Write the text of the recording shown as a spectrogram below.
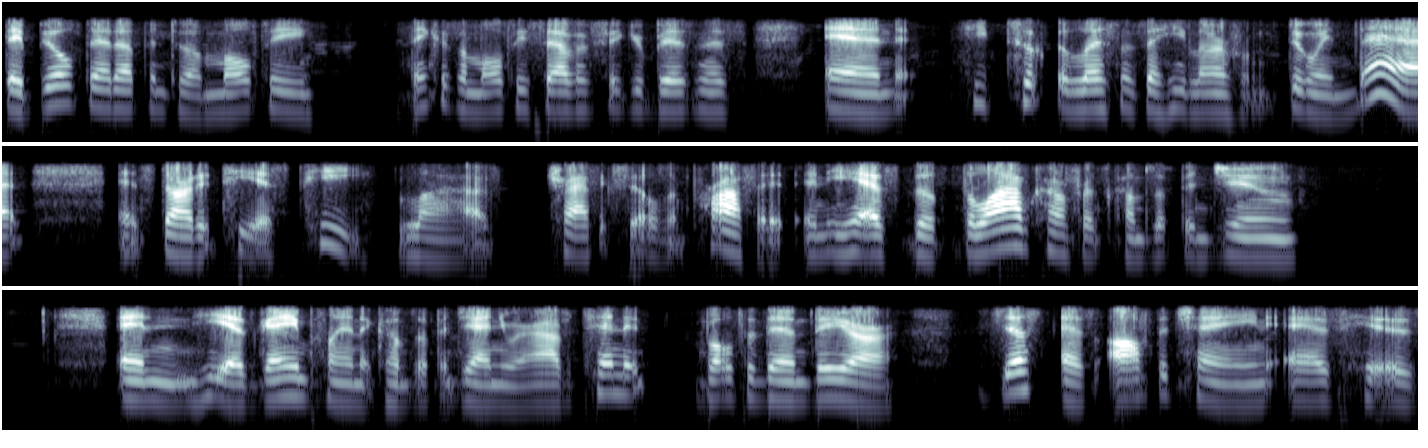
They built that up into a multi. I think it's a multi seven figure business, and he took the lessons that he learned from doing that and started TSP Live Traffic Sales and Profit. And he has the the live conference comes up in June. and he has Game Plan that comes up in January. I've attended both of them. They are just as off the chain as his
